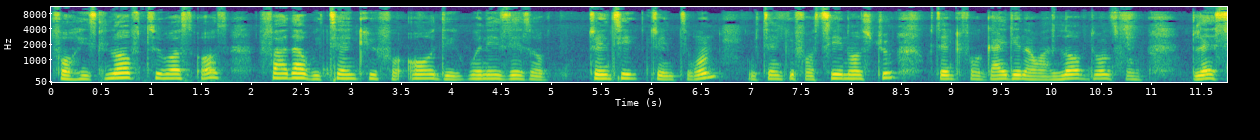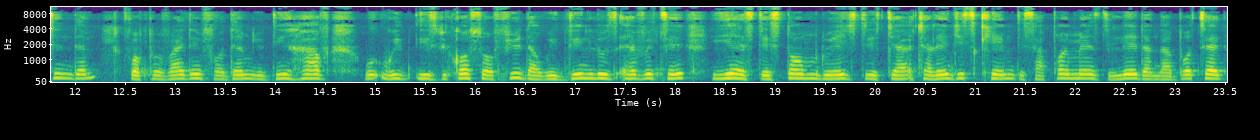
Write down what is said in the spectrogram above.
for His love towards us. Father, we thank you for all the Wednesdays of 2021. We thank you for seeing us through. We thank you for guiding our loved ones, for blessing them, for providing for them. You didn't have, we, it's because of you that we didn't lose everything. Yes, the storm raged, the challenges came, disappointments, delayed and aborted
